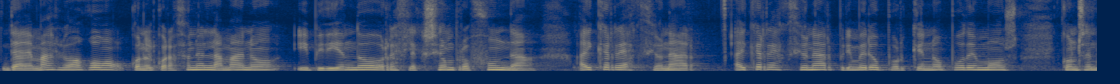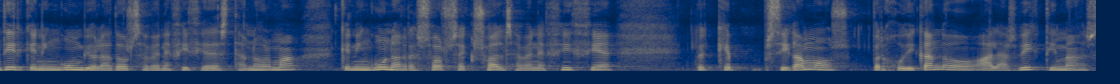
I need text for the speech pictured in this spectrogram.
y además lo hago con el corazón en la mano y pidiendo reflexión profunda. Hay que reaccionar. Hay que reaccionar primero porque no podemos consentir que ningún violador se beneficie de esta norma, que ningún agresor sexual se beneficie, que sigamos perjudicando a las víctimas.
